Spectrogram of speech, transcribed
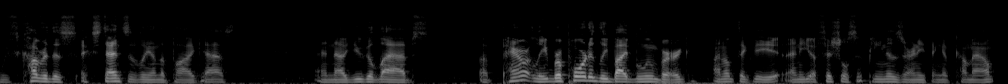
We've covered this extensively on the podcast, and now Yuga Labs, apparently, reportedly by Bloomberg. I don't think the any official subpoenas or anything have come out.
